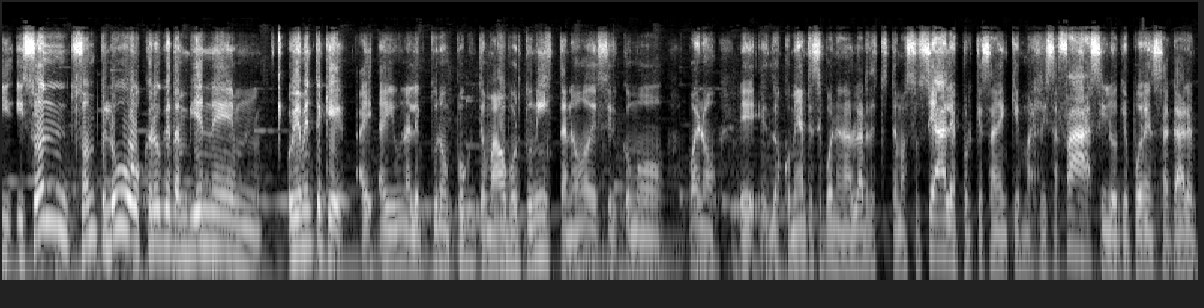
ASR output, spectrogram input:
y, son, son peludos, creo que también, em, obviamente que hay, una lectura un poquito más oportunista, ¿no? Decir como, bueno, eh, los comediantes se ponen a hablar de estos temas sociales porque saben que es más risa fácil o que pueden sacar...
